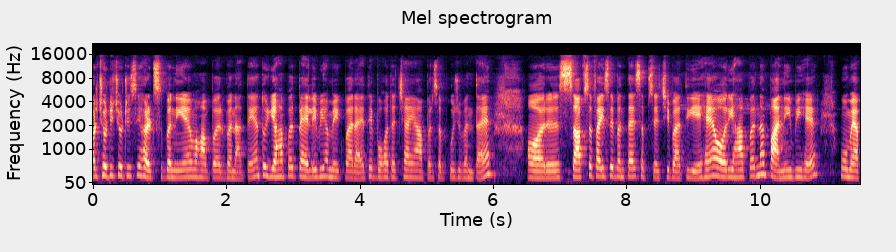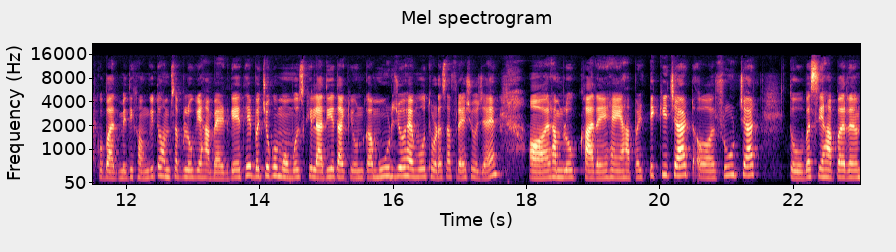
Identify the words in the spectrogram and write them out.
और छोटी छोटी सी हट्स बनी है वहाँ पर बनाते हैं। तो यहाँ पर पहले भी हम एक बार आए थे, बहुत अच्छा यहाँ पर सब कुछ बनता है और साफ़ सफ़ाई से बनता है, सबसे अच्छी बात ये है और यहाँ पर ना पानी भी है, वो मैं आपको बाद में दिखाऊँगी। तो हम सब लोग यहाँ बैठ गए थे, बच्चों को मोमोज़ खिला दिए ताकि उनका मूड जो है वो थोड़ा सा फ्रेश हो जाए। और हम लोग खा रहे हैं यहाँ पर टिक्की चाट और फ्रूट चाट। तो बस यहाँ पर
